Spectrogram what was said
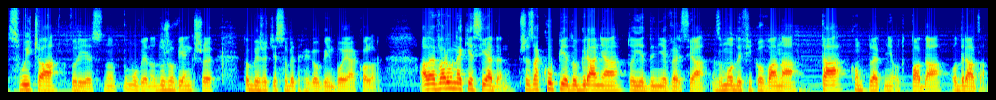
Switcha, który jest, no mówię, no dużo większy, to bierzecie sobie takiego Game Boya Color. Ale warunek jest jeden. Przy zakupie do grania to jedynie wersja zmodyfikowana. Ta kompletnie odpada, odradzam.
